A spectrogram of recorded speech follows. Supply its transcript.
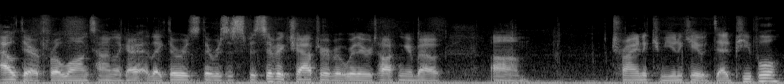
out there for a long time. Like I like there was there was a specific chapter of it where they were talking about um, trying to communicate with dead people,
